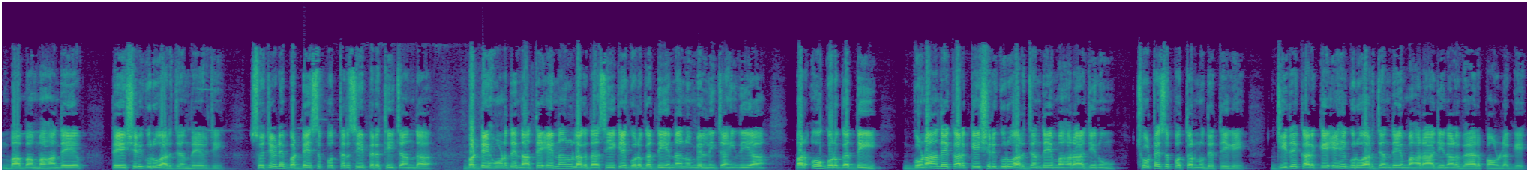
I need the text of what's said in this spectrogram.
ਬਾਬਾ ਮਹਾਦੇਵ ਤੇ ਸ੍ਰੀ ਗੁਰੂ ਅਰਜਨ ਦੇਵ ਜੀ। ਸੋ ਜਿਹੜੇ ਵੱਡੇ ਸੁਪੁੱਤਰ ਸੀ ਪ੍ਰਿਥੀ ਚੰਦ ਦਾ ਵੱਡੇ ਹੋਣ ਦੇ ਨਾਤੇ ਇਹਨਾਂ ਨੂੰ ਲੱਗਦਾ ਸੀ ਕਿ ਗੁਰਗੱਦੀ ਇਹਨਾਂ ਨੂੰ ਮਿਲਣੀ ਚਾਹੀਦੀ ਆ। ਪਰ ਉਹ ਗੁਰਗੱਦੀ ਗੁਣਾਂ ਦੇ ਕਰਕੇ ਸ੍ਰੀ ਗੁਰੂ ਅਰਜਨ ਦੇਵ ਮਹਾਰਾਜ ਜੀ ਨੂੰ ਛੋਟੇ ਸੁਪੁੱਤਰ ਨੂੰ ਦਿੱਤੀ ਗਈ। ਜਿਹਦੇ ਕਰਕੇ ਇਹ ਗੁਰੂ ਅਰਜਨ ਦੇਵ ਮਹਾਰਾਜ ਜੀ ਨਾਲ ਵੈਰ ਪਾਉਣ ਲੱਗੇ।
